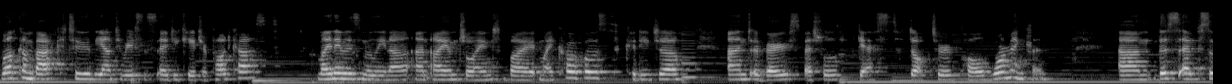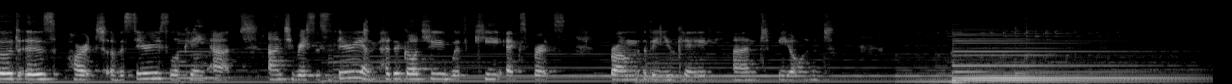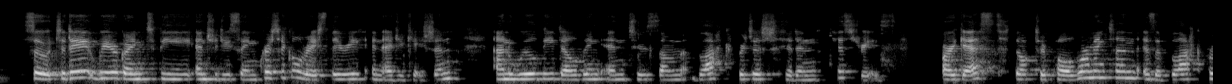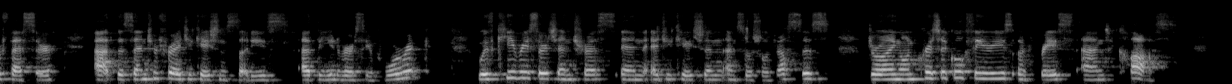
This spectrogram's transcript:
Welcome back to the Anti Racist Educator podcast. My name is Melina, and I am joined by my co host, Khadija, and a very special guest, Dr. Paul Warmington. Um, this episode is part of a series looking at anti racist theory and pedagogy with key experts from the UK and beyond. So today we are going to be introducing critical race theory in education and we'll be delving into some Black British hidden histories. Our guest, Dr. Paul Warmington, is a Black professor at the Centre for Education Studies at the University of Warwick with key research interests in education and social justice, drawing on critical theories of race and class.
